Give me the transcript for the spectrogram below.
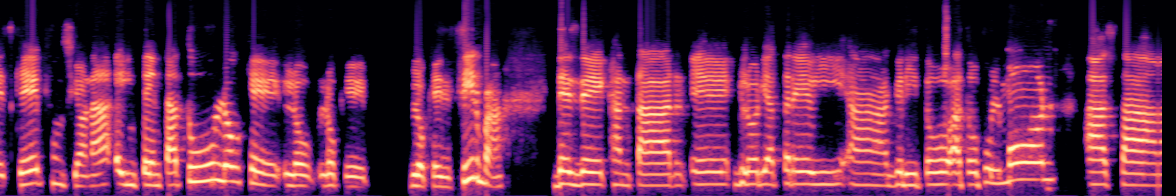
es que funciona e intenta tú lo que, lo, lo que, lo que sirva. Desde cantar Gloria Trevi a grito a todo pulmón, hasta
